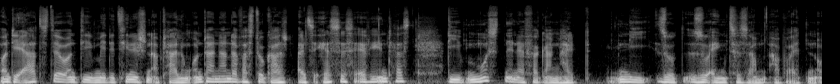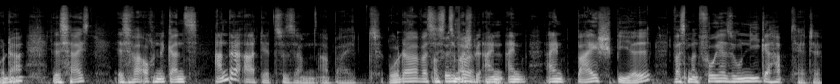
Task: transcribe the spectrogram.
Und die Ärzte und die medizinischen Abteilungen untereinander, was du gerade als erstes erwähnt hast, die mussten in der Vergangenheit nie so, so eng zusammenarbeiten, oder? Das heißt, es war auch eine ganz andere Art der Zusammenarbeit, oder? Was Auf ist zum Beispiel ein, ein, ein Beispiel, was man vorher so nie gehabt hätte?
